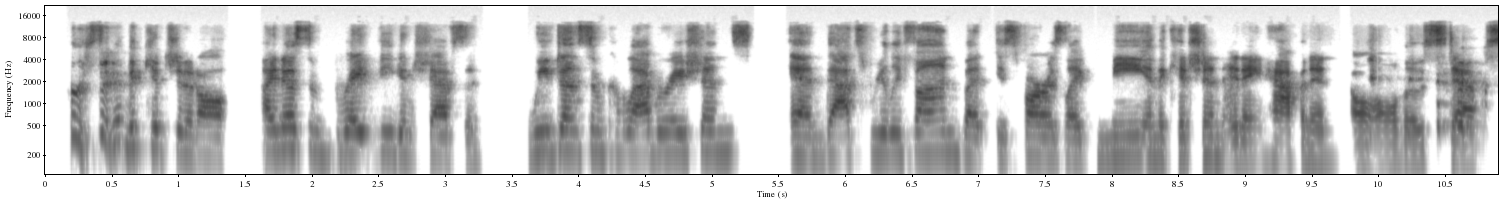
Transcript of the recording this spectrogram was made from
person in the kitchen at all. I know some great vegan chefs and we've done some collaborations and that's really fun. But as far as like me in the kitchen, it ain't happening all, all those steps.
